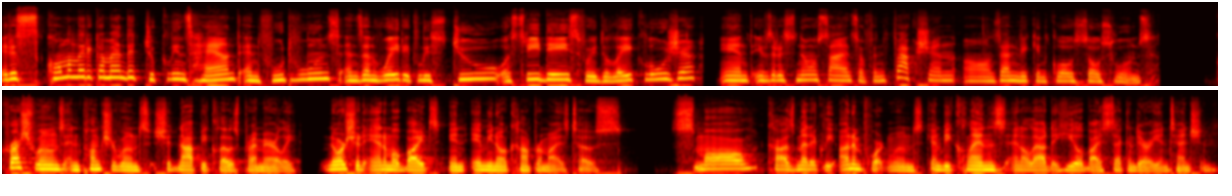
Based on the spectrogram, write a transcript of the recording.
It is commonly recommended to cleanse hand and foot wounds and then wait at least two or three days for delay closure. And if there is no signs of infection, uh, then we can close those wounds. Crush wounds and puncture wounds should not be closed primarily, nor should animal bites in immunocompromised hosts. Small, cosmetically unimportant wounds can be cleansed and allowed to heal by secondary intention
